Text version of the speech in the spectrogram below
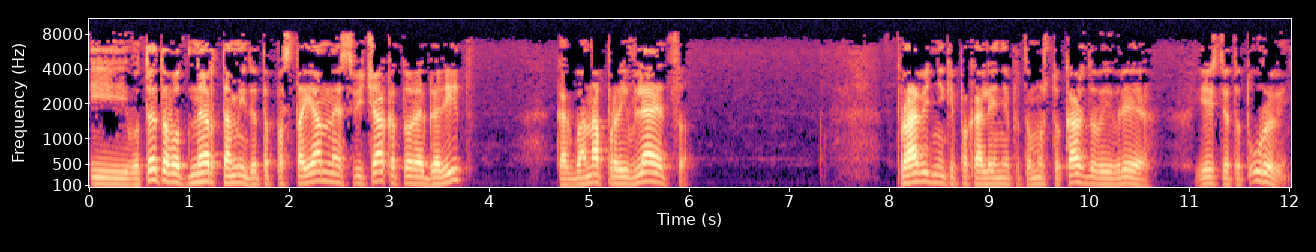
И вот это вот нер тамид, это постоянная свеча, которая горит, как бы она проявляется в праведнике поколения, потому что у каждого еврея есть этот уровень.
